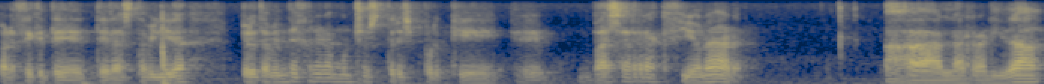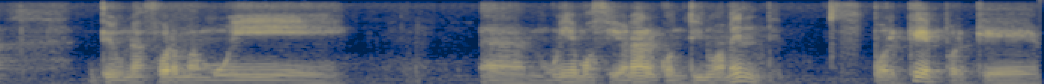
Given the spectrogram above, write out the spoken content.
Parece que te, da estabilidad, pero también te genera mucho estrés porque eh, vas a reaccionar a la realidad de una forma muy, eh, muy emocional continuamente. ¿Por qué? Porque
